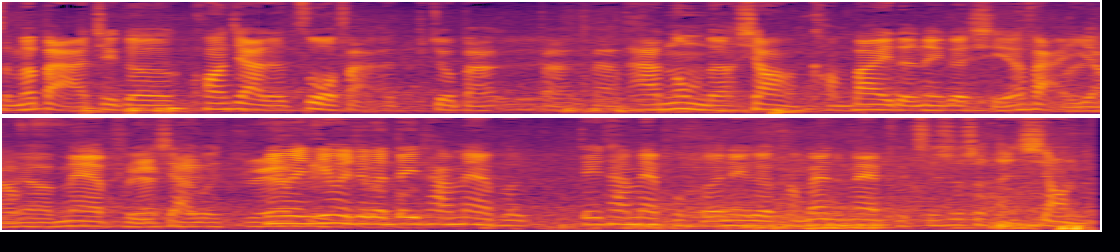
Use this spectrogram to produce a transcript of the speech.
怎么把这个框架的做法，就把把把它弄得像 combine 的那个写法一样，要 map 一下，因为因为这个 data map data map 和那个 combine map 其实是很像的，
